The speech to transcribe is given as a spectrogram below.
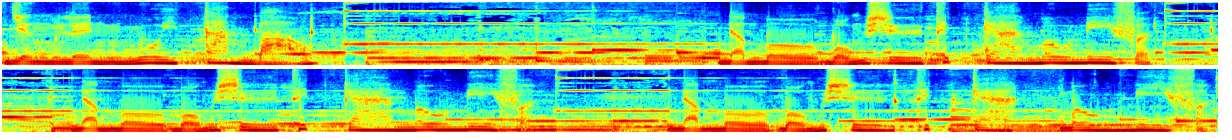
dần lên ngôi tam bảo. Nam mô bổn sư thích ca mâu ni phật. Nam mô bổn sư thích ca mâu ni phật. Nam mô bổn sư thích ca mâu ni phật.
